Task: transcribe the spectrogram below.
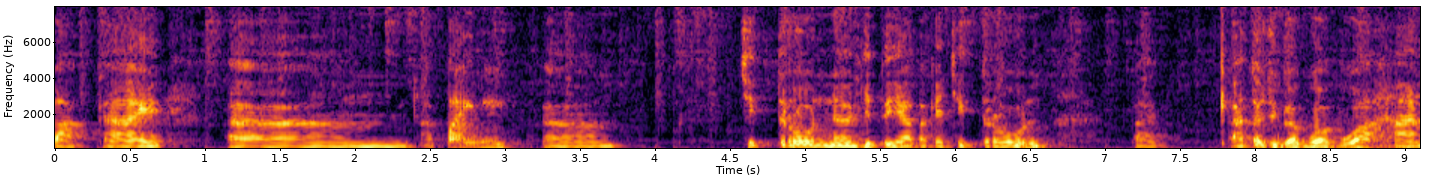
pakai um, apa ini? Um, citron gitu ya pakai citron atau juga buah-buahan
